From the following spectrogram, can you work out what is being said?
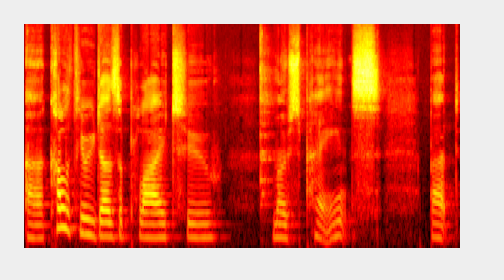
uh, Colour theory does apply to most paints, but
